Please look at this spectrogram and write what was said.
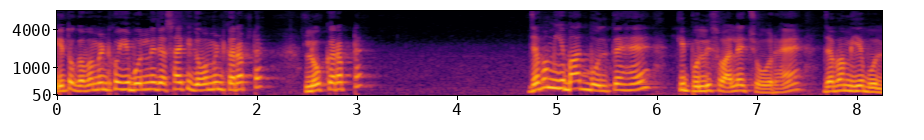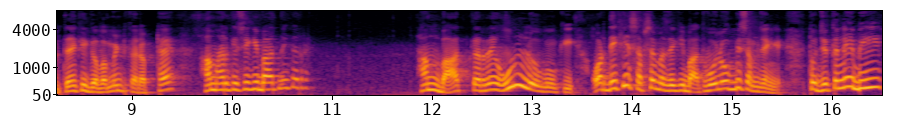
ये तो गवर्नमेंट को ये बोलने जैसा है कि गवर्नमेंट करप्ट है, लोग करप्ट है। जब हम ये बात बोलते हैं कि पुलिस वाले चोर हैं, जब हम ये बोलते हैं कि गवर्नमेंट करप्ट है, हम हर किसी की बात नहीं कर रहे। हम बात कर रहे हैं उन लोगों की। और देखिए, सबसे मज़े की बात, वो लोग भी समझेंगे। तो जितने भी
